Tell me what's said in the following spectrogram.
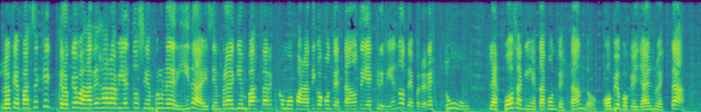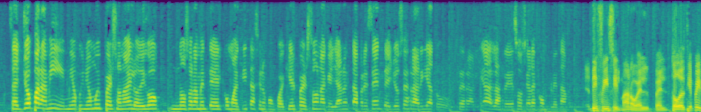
Lo que pasa es que creo que vas a dejar abierto siempre una herida y siempre alguien va a estar como fanático contestándote y escribiéndote, pero eres tú, la esposa, quien está contestando. Obvio, porque ya él no está. O sea, yo para mí, mi opinión muy personal, y lo digo no solamente él como artista, sino con cualquier persona que ya no está presente, yo cerraría todo, cerraría las redes sociales completamente. Es difícil, mano, ver, ver todo el tiempo y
